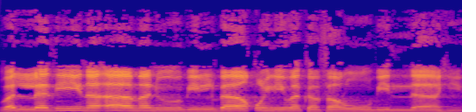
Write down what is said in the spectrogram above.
وَالَّذِينَ آمَنُوا بِالْبَاطِلِ وَكَفَرُوا بِاللَّهِ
